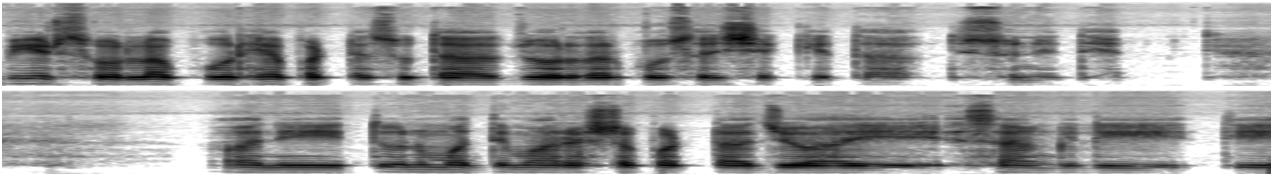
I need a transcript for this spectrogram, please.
बीड सोलापूर ह्या पट्ट्यातसुद्धा जोरदार पावसाची शक्यता दिसून येते. आणि इथून मध्य महाराष्ट्र पट्टा जो आहे सांगली ते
